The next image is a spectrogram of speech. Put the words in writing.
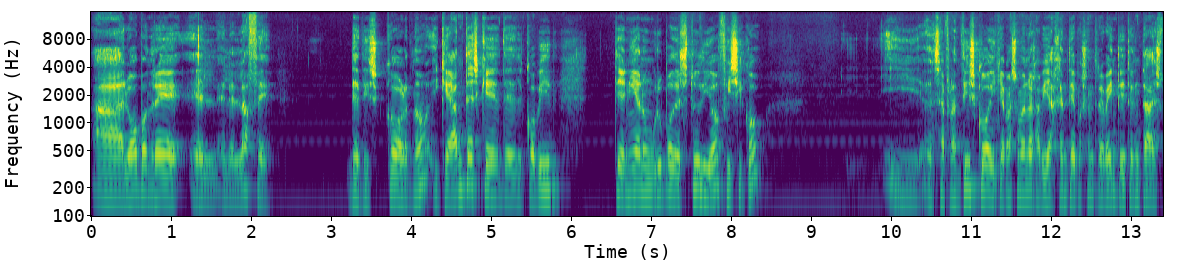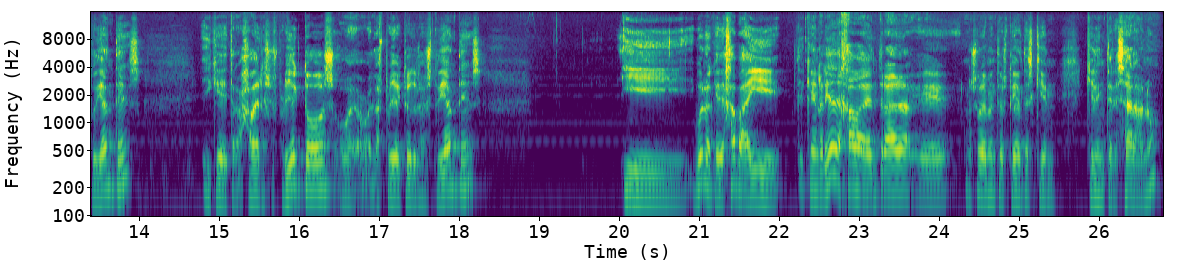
A, luego pondré el, enlace de Discord, ¿no? Y que antes que del COVID tenían un grupo de estudio físico y en San Francisco y que más o menos había gente pues entre 20 y 30 estudiantes y que trabajaba en sus proyectos o, en los proyectos de los estudiantes. Y, bueno, que dejaba ahí, que en realidad dejaba entrar eh, no solamente estudiantes quien, quien le interesara, ¿no?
